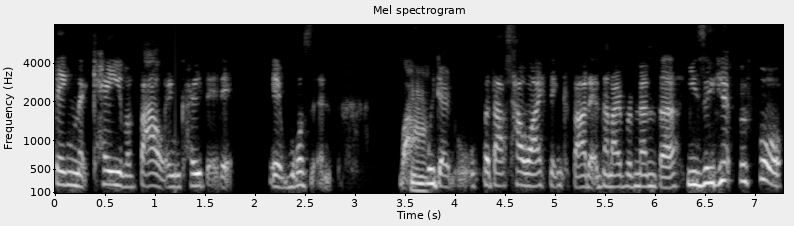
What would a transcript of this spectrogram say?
thing that came about in COVID. It it wasn't. Well, mm. we don't all, but that's how I think about it. And then I remember using it before.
